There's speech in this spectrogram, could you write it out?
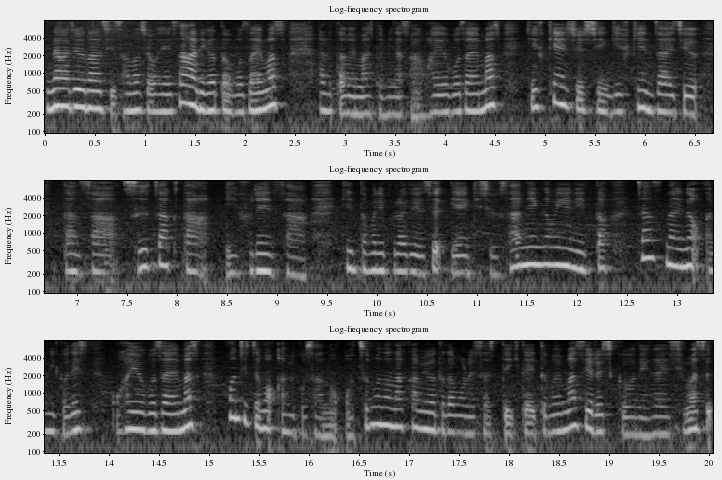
ひなわ銃男子、佐野翔平さん、ありがとうございます。改めまして皆さんおはようございます。岐阜県出身、岐阜県在住、ダンサー、スーツアクター、インフルエンサー、金ともりプロデュース、現役主3人組ユニット、チャンス内のあみこです。おはようございます。本日もあみこさんのおつむの中身をただ漏れさせていきたいと思います。よろしくお願いします。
